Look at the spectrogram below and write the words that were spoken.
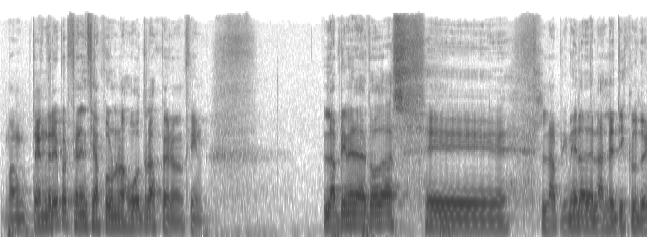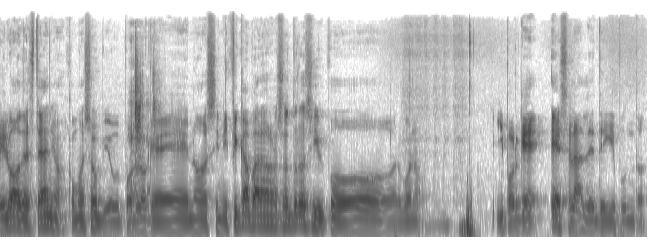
bueno, tendré preferencias por unas u otras, pero en fin. La primera de todas, eh, la primera del Athletic Club de Bilbao de este año, como es obvio, por lo que nos significa para nosotros y por, bueno, y por qué es el Athletic y punto.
